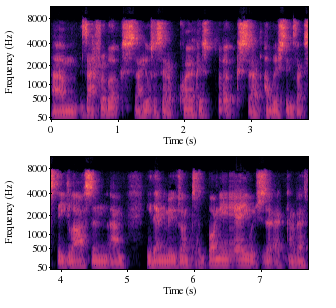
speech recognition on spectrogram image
um, Zaffre Books. Uh, he also set up Quercus Books, uh, published things like Stieg Larsson. Um, he then moved on to Bonnier, which is a, a kind of a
